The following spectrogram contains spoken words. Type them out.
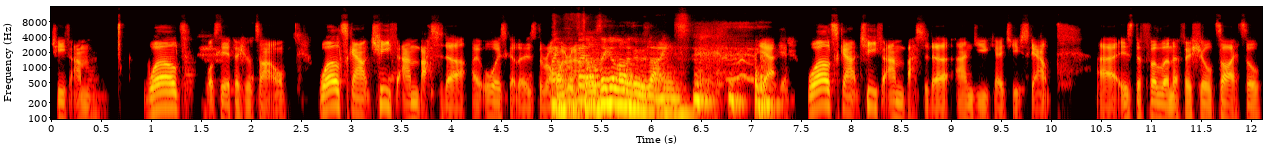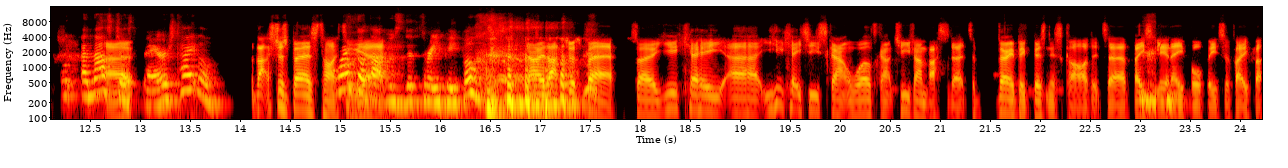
Chief Am- World. What's the official title? World Scout Chief Ambassador. I always get those the wrong. Something, something along those lines. yeah, World Scout Chief Ambassador and UK Chief Scout uh, is the full and official title. And that's uh, just Bear's title. That's just Bear's title. Oh, I thought yeah. that was the three people. no, that's just Bear. So UK uh, UK Chief Scout and World Scout Chief Ambassador. It's a very big business card. It's uh, basically an A4 piece of paper.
